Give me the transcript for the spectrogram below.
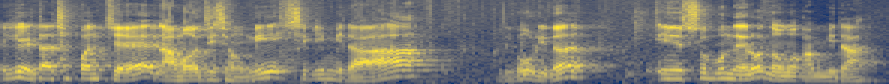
이게 일단 첫 번째 나머지 정리식입니다. 그리고 우리는 인수분해로 넘어갑니다.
